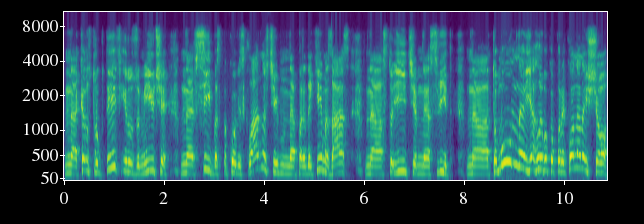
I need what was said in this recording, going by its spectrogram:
на конструктив і розуміючи всі безпекові складнощі, перед якими зараз стоїть м, світ. Тому я глибоко переконаний, що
